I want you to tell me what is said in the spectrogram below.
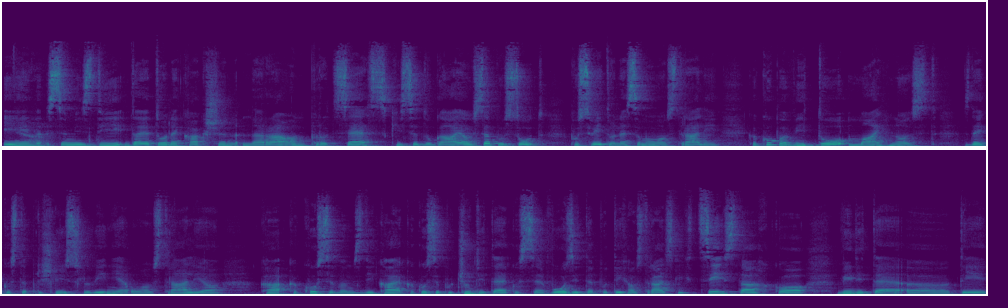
In ja. se mi zdi, da je to nekakšen naravni proces, ki se dogaja vse posod po svetu, ne samo v Avstraliji. Kako pa vi to majhnost, zdaj, ko ste prišli iz Slovenije v Avstralijo, uh, kako se vam zdi, kaj, kako se počutite, ko se vozite po teh avstralskih cestah, ko vidite uh, te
